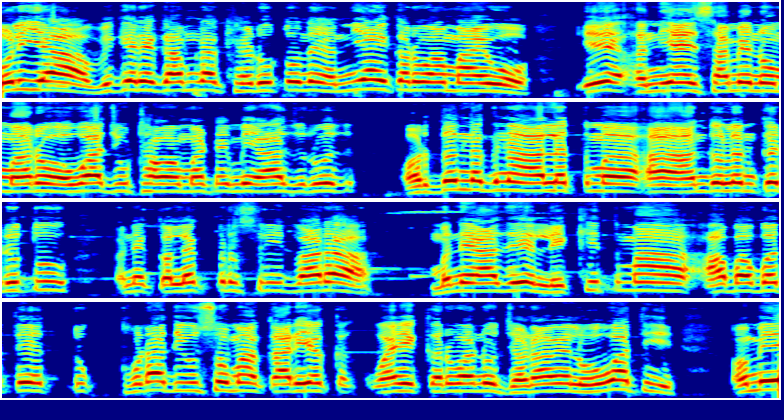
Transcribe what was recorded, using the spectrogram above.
ઓળિયા વગેરે ગામના ખેડૂતોને અન્યાય કરવામાં આવ્યો. એ અન્યાય સામેનો મારો અવાજ ઉઠાવવા માટે મેં આજ રોજ અર્ધનગ્ન હાલતમાં આ આંદોલન કર્યું હતું અને કલેક્ટરશ્રી દ્વારા મને આજે લેખિતમાં આ બાબતે થોડા દિવસોમાં કાર્યવાહી કરવાનું જણાવેલ હોવાથી અમે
